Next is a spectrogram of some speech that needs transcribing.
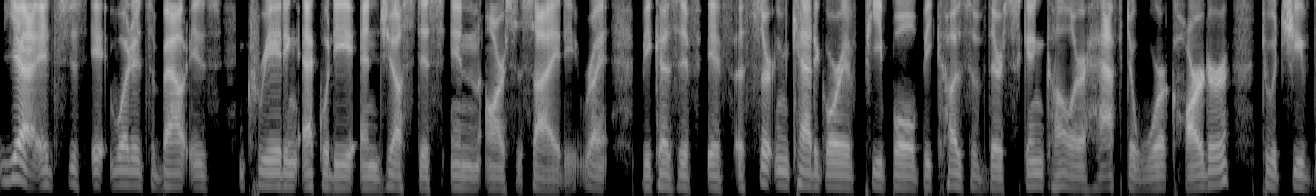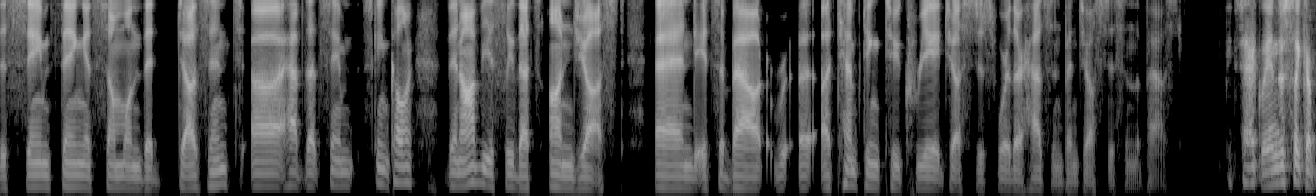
yeah, it's just it, what it's about is creating equity and justice in our society, right? Because if if a certain category of people, because of their skin color, have to work harder to achieve the same thing as someone that doesn't uh, have that same skin color, then obviously that's unjust. And it's about uh, attempting to create justice where there hasn't been justice in the past. Exactly, and just like a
